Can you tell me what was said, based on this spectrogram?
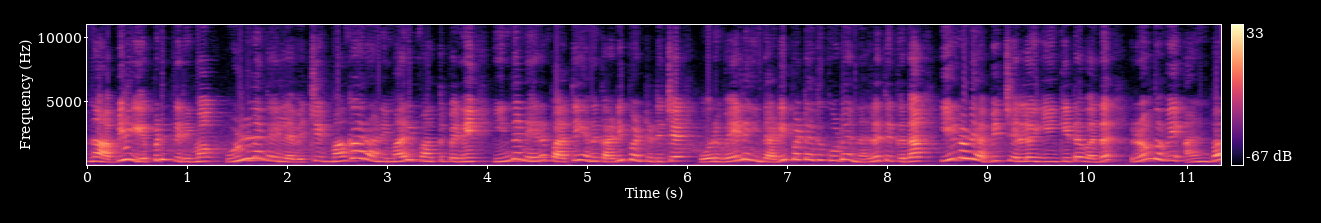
நான் அபியை எப்படி தெரியுமா? உள்ளங்கையில வச்சு மகாராணி மாதிரி பார்த்துப்பேனே. இந்த நேரம் பார்த்து எனக்கு அடிபட்டுடுச்சு. ஒருவேளை இந்த அடிபட்டது கூட நல்லதுக்கு தான். என்னுடைய அபி செல்லம் என்கிட்ட வந்து ரொம்பவே அன்பா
